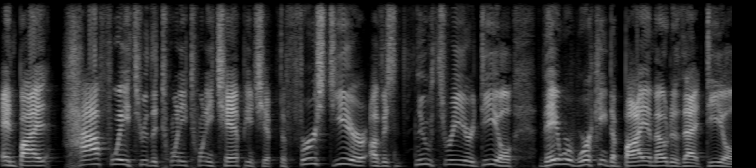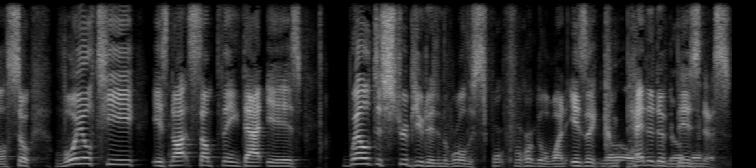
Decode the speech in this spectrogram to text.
And by halfway through the 2020 championship, the first year of his new three year deal, they were working to buy him out of that deal. So loyalty is not something that is well distributed in the world of sport, Formula One, is a competitive no, no. business.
